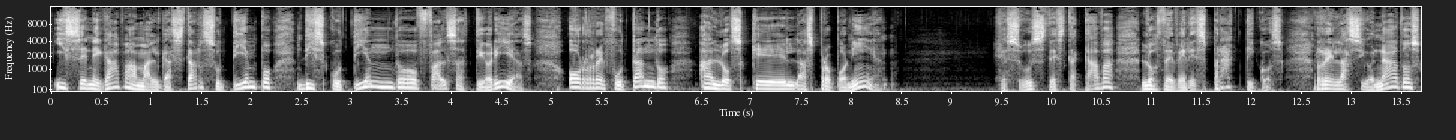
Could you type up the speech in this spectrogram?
y se negaba a malgastar su tiempo discutiendo falsas teorías o refutando a los que las proponían. Jesús destacaba los deberes prácticos relacionados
